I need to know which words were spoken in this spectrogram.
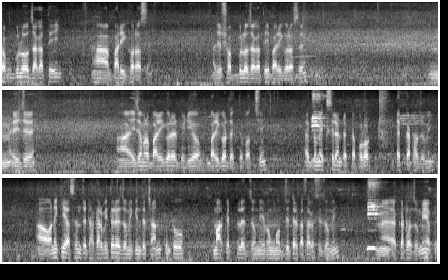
সবগুলো জায়গাতেই আহ, বাড়িঘর আছে। যে সবগুলো জায়গাতেই বাড়িঘর আছে। উম, এই যে এই যে আমরা বাড়িঘরের ভিডিও বাড়িঘর দেখতে পাচ্ছি। একদম এক্সিলেন্ট একটা প্লট এক কাঠা জমি। অনেকেই আছেন যে ঢাকার ভিতরে জমি কিনতে চান কিন্তু মার্কেট প্লেস জমি এবং মসজিদের কাছাকাছি জমি। এক কাঠা জমি আপনি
